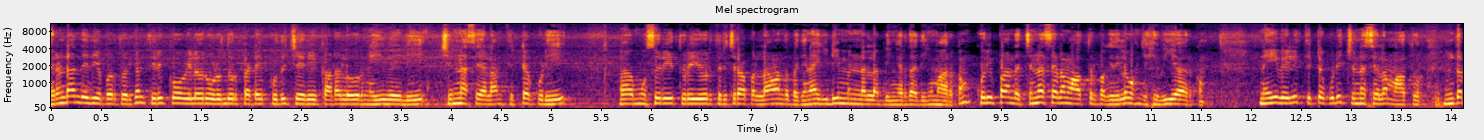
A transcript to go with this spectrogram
இரண்டாம் தேதியை பொறுத்த வரைக்கும் திருக்கோவிலூர் உளுந்தூர்பேட்டை புதுச்சேரி கடலூர் நெய்வேலி சின்ன சேலம் திட்டக்குடி முசிறி துறையூர் திருச்சிராப்பள்ளிலாம் வந்து பார்த்திங்கன்னா இடி மின்னல் அப்படிங்கிறது அதிகமாக இருக்கும். குறிப்பாக அந்த சின்ன சேலம் ஆத்தூர் பகுதியில் கொஞ்சம் ஹெவியாக இருக்கும். நெய்வேலி திட்டக்குடி சின்ன சேலம் ஆத்தூர். இந்த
